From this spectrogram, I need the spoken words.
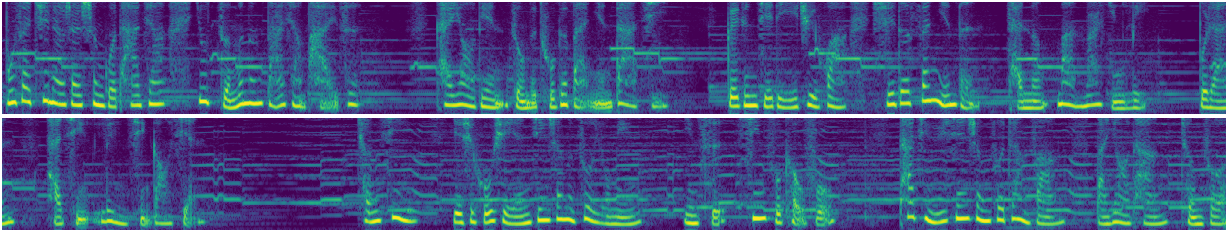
不在质量上胜过他家，又怎么能打响牌子？开药店总得图个百年大计。归根结底一句话：识得三年本，才能慢慢盈利。不然，还请另请高贤。诚信也是胡雪岩经商的座右铭，因此心服口服。他请于先生做账房，把药堂称作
